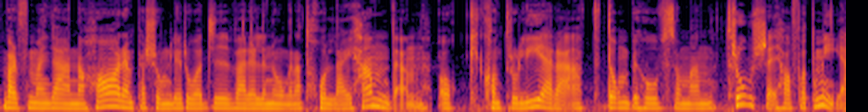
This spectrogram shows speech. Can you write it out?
Varför man gärna har en personlig rådgivare eller någon att hålla i handen och kontrollera att de behov som man tror sig ha fått med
